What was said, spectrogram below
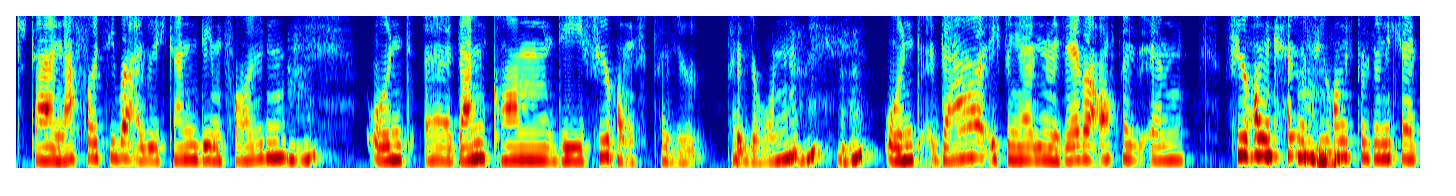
total nachvollziehbar. Also ich kann dem folgen. Mhm. Und äh, dann kommen die Führungspersonen. Mhm. Mhm. Und da, ich bin ja nur selber auch ähm, Führung, mhm. Führungspersönlichkeit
